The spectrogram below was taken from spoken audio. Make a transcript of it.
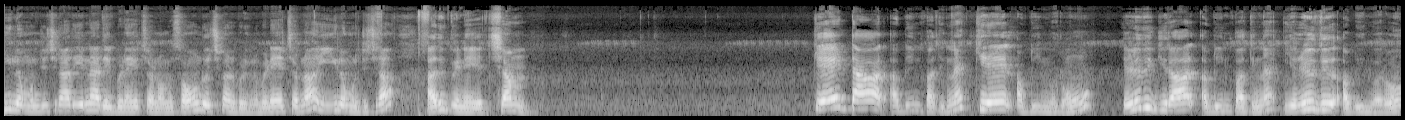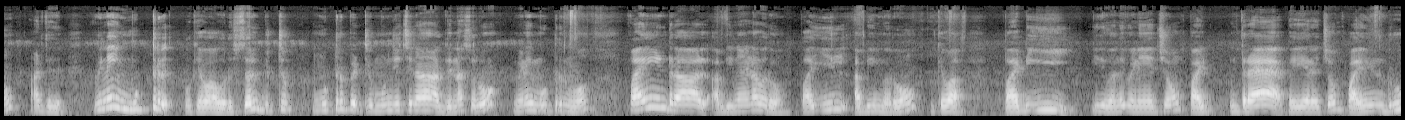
ஈல முடிஞ்சிச்சுன்னா அது என்ன? அது வினை எச்சம் நம்ம சவுண்ட் வச்சு கண்டுபிடிக்கணும். வினை எச்சம்னா ஈல முடிஞ்சிச்சுன்னா அது வினை எச்சம் கேட்டார் அப்படின்னு பார்த்தீங்கன்னா கேள் அப்படின்னு வரும். எழுதுகிறாள் அப்படின்னு பார்த்தீங்கன்னா எழுது அப்படின்னு வரும். அடுத்தது வினை முற்று ஓகேவா ஒரு சொல் விற்று முற்று பெற்று முடிஞ்சிச்சுன்னா அது என்ன சொல்லுவோம்? வினை முற்றுன்னுவோம். பயின்றாள் அப்படின்னா என்ன வரும்? பயில் அப்படின்னு வரும். ஓகேவா படி. இது வந்து வினையச்சம் பன்ற பெயரச்சம் பயின்று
